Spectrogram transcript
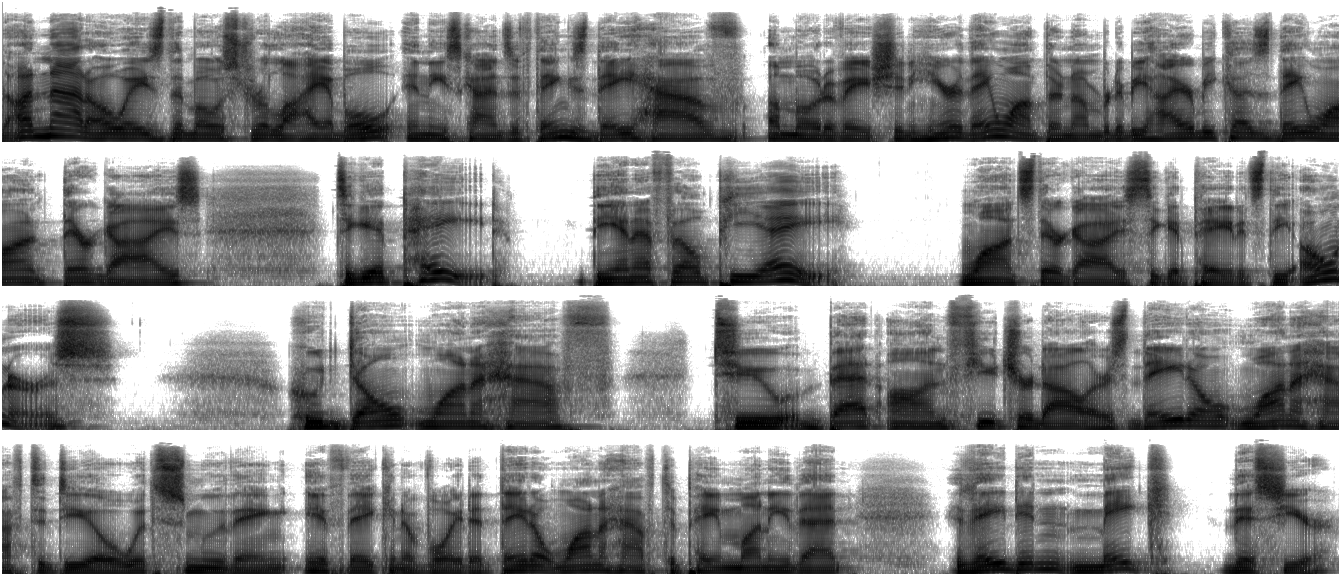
are not always the most reliable in these kinds of things. They have a motivation here. They want their number to be higher because they want their guys to get paid. The NFLPA wants their guys to get paid. It's the owners who don't want to have to bet on future dollars. They don't want to have to deal with smoothing if they can avoid it. They don't want to have to pay money that they didn't make this year.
